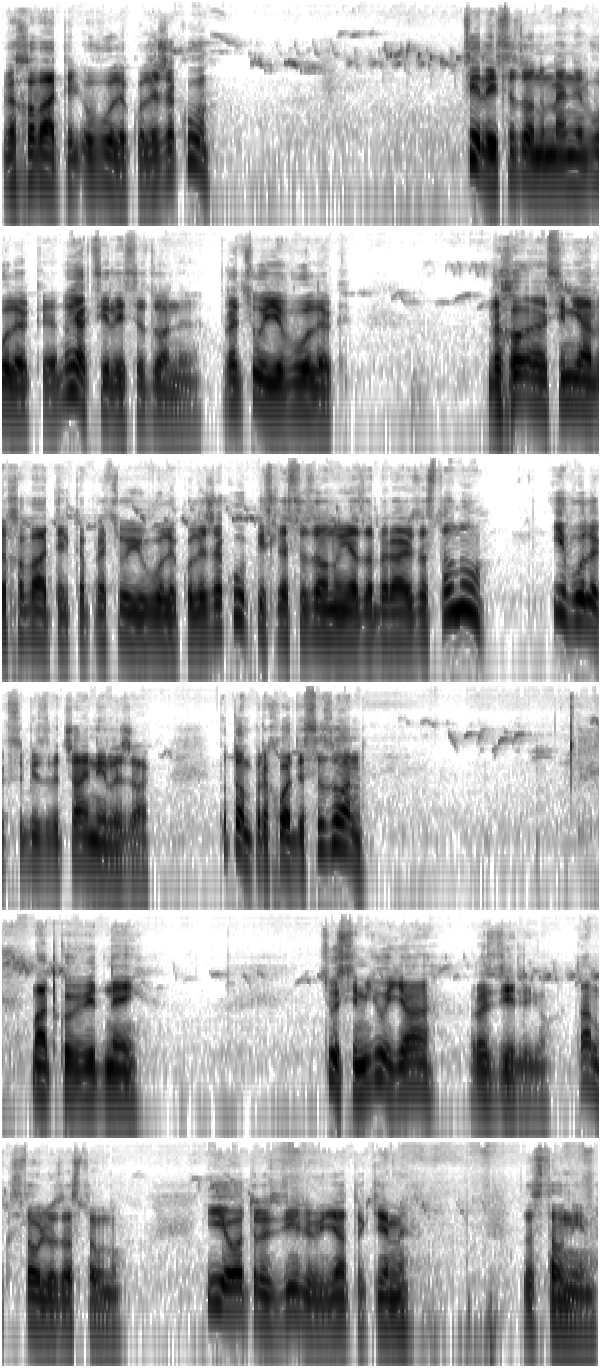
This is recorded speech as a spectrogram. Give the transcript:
вихователь у вулику лежаку. Цілий сезон у мене вулик, ну як цілий сезон? Працює вулик. Е, Сім'я вихователька працює у вулику лежаку. Після сезону я забираю заставну і вулик собі звичайний лежак. Потім приходить сезон, матковідний. Цю сім'ю я розділюю. Там ставлю заставну. І от розділюю я такими заставними.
